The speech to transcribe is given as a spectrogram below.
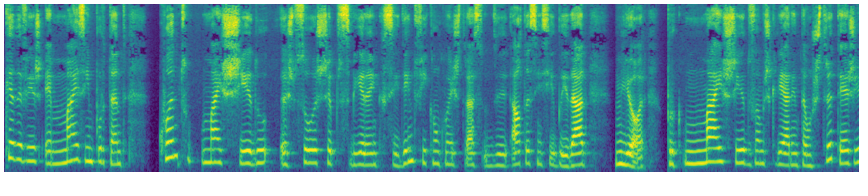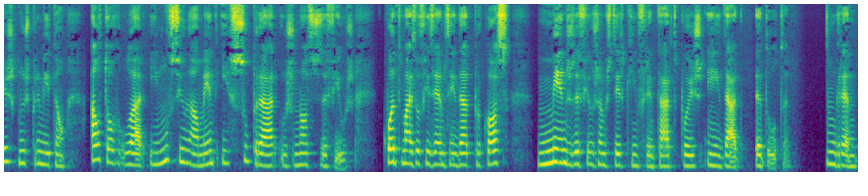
cada vez é mais importante quanto mais cedo as pessoas se aperceberem que se identificam com este traço de alta sensibilidade, melhor, porque mais cedo vamos criar então estratégias que nos permitam autorregular emocionalmente e superar os nossos desafios. Quanto mais o fizermos em idade precoce, menos desafios vamos ter que enfrentar depois em idade adulta. Um grande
